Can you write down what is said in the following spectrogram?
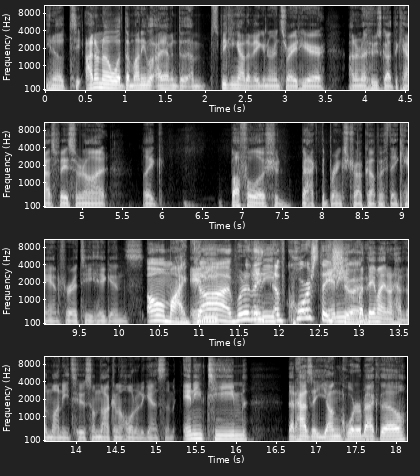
you know, t- I don't know what the money. I haven't. I'm speaking out of ignorance right here. I don't know who's got the cap space or not. Like Buffalo should back the Brinks truck up if they can for a Tee Higgins. Oh my Any- God! What are they? any- of course they Any- should. but they might not have the money to. So I'm not going to hold it against them. Any team that has a young quarterback though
